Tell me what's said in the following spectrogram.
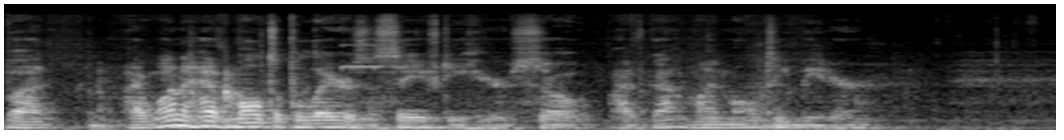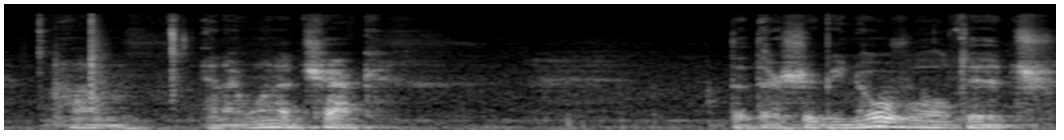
but I want to have multiple layers of safety here, so I've got my multimeter, um, and I want to check that there should be no voltage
